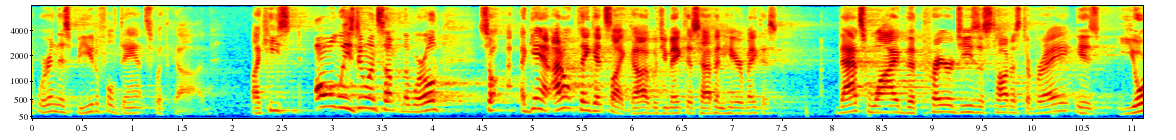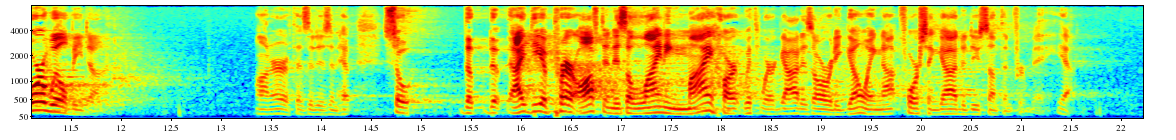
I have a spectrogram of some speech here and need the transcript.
that we're in this beautiful dance with God? Like He's always doing something in the world. So again, I don't think it's like, God, would you make this happen here? Make this. That's why the prayer Jesus taught us to pray is, Your will be done on earth as it is in heaven. So the, the idea of prayer often is aligning my heart with where God is already going, not forcing God to do something for me. Yeah.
